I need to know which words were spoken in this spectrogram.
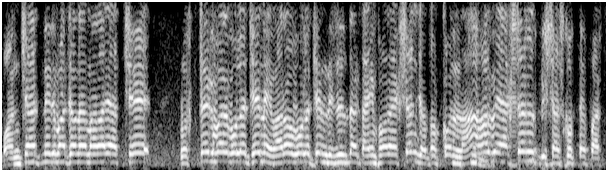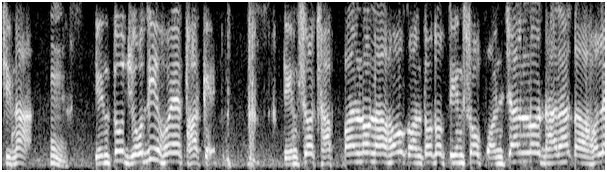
পঞ্চায়েত নির্বাচনে মারা যাচ্ছে। প্রত্যেকবার বলেছেন এবারও বলেছেন this is the time for action যতক্ষণ না হবে অ্যাকশন বিশ্বাস করতে পারছি না। কিন্তু যদি হয়ে থাকে তিনশো ছাপ্পান্ন না হোক অন্তত তিনশো পঞ্চান্ন ধারা তাহলে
